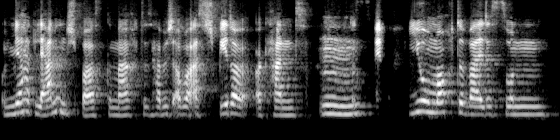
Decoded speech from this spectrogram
Und mir hat Lernen Spaß gemacht. Das habe ich aber erst später erkannt. Mhm. Dass ich Bio mochte, weil das so ein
